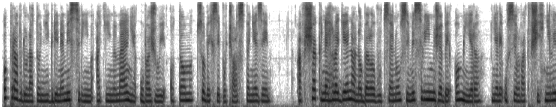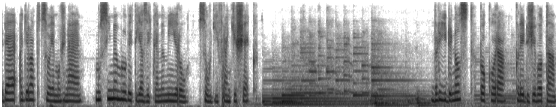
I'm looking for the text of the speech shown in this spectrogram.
Opravdu na to nikdy nemyslím a tím méně uvažuji o tom, co bych si počal s penězi. Avšak nehledě na Nobelovu cenu si myslím, že by o mír měli usilovat všichni lidé a dělat, co je možné. Musíme mluvit jazykem míru, soudí František. Vlídnost, pokora, klid života.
